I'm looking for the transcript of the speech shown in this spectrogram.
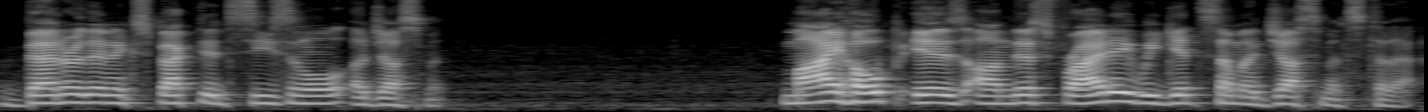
better than expected seasonal adjustment. My hope is on this Friday we get some adjustments to that.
